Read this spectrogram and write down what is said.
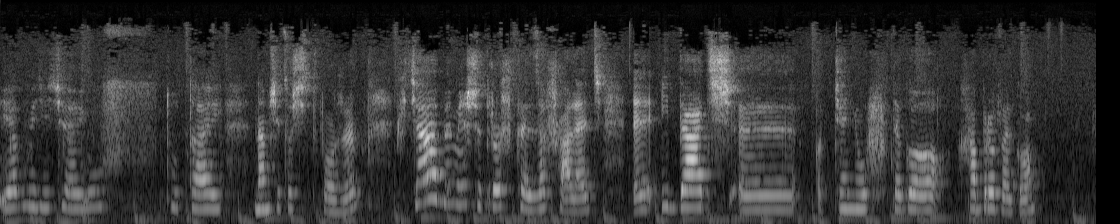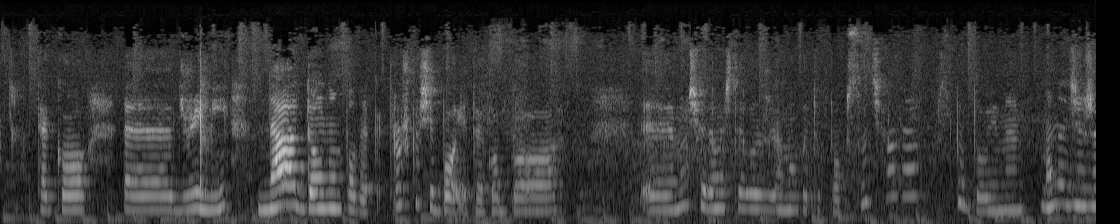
Jak widzicie już tutaj nam się coś stworzy. Chciałabym jeszcze troszkę zaszaleć yy, i dać yy, odcieniów tego chabrowego, tego yy, Dreamy na dolną powiekę. Troszkę się boję tego, bo mam świadomość tego, że mogę to popsuć, ale spróbujmy. Mam nadzieję, że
